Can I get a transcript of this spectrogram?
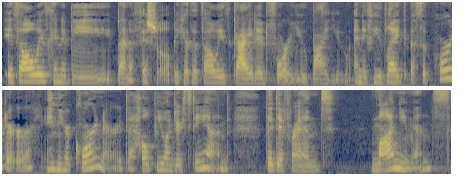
it's always going to be beneficial because it's always guided for you by you. And if you'd like a supporter in your corner to help you understand the different monuments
